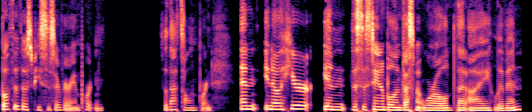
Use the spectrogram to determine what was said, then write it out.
Both of those pieces are very important. So that's all important. And, you know, here in the sustainable investment world that I live in,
